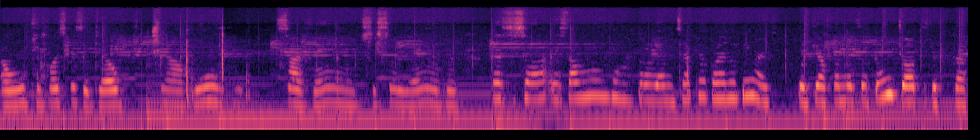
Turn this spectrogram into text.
é o que foi esquecer, que é o que tinha Ruby, Sargento, Celever. Eles estavam com problema certo que agora não tem mais. Porque a fama foi tão idiota de ficar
